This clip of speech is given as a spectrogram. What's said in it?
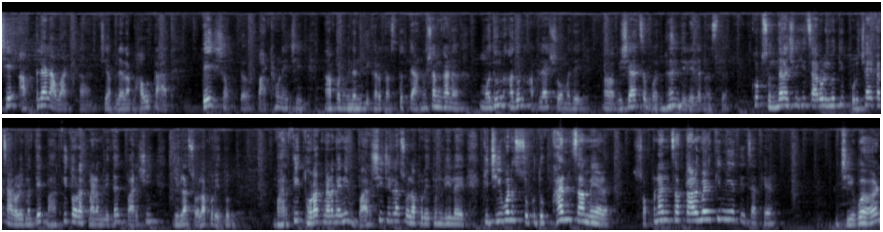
जे आपल्याला वाटतात जे आपल्याला भावतात ते शब्द पाठवण्याची आपण विनंती करत असतो. त्या अनुषंगानं मधून अधून आपल्या शोमध्ये विषयाचं बंधन दिलेलं नसतं. खूप सुंदर अशी ही चारोळी होती. पुढच्या एका चारोळीमध्ये भारती तोरात मॅडम लिहित आहेत. बार्शी जिल्हा सोलापूर येथून. भारती थोरात मॅडम यांनी बार्शी जिल्हा सोलापूर येथून लिहिलं आहे की जीवन सुखदुःखांचा मेळ स्वप्नांचा ताळमेळ की नियतीचा खेळ? जीवन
